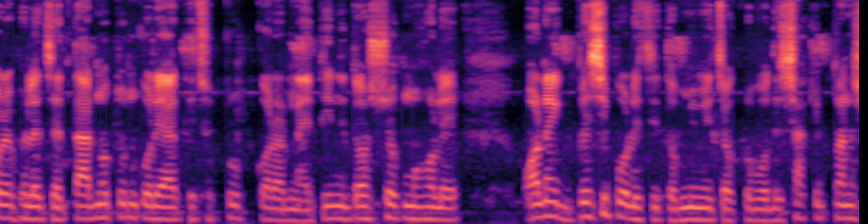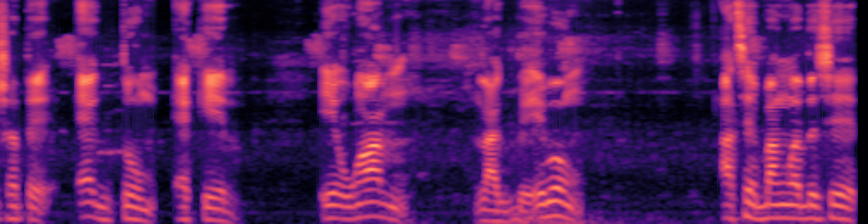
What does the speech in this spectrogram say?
করে ফেলেছেন। তার নতুন করে আর কিছু প্রুভ করার নাই। তিনি দর্শক মহলে অনেক বেশি পরিচিত মিমি চক্রবর্তী, শাকিব খানের সাথে একদম একের এ ওয়ান লাগবে এবং আছে বাংলাদেশের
